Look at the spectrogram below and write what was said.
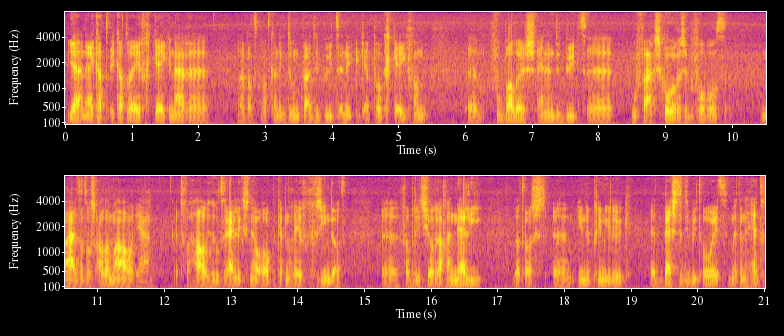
Ja, nee, ik, had, ik had wel even gekeken naar wat, wat kan ik doen qua debuut. En ik, ik heb ook gekeken van voetballers en hun debuut. Uh, hoe vaak scoren ze bijvoorbeeld. Maar dat was allemaal, ja, het verhaal hield redelijk snel op. Ik heb nog even gezien dat uh, Fabrizio Ravanelli, dat was in de Premier League het beste debuut ooit. Met een hat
